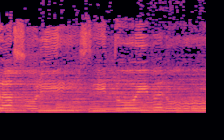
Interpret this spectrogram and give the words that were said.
la solicito y veloz.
